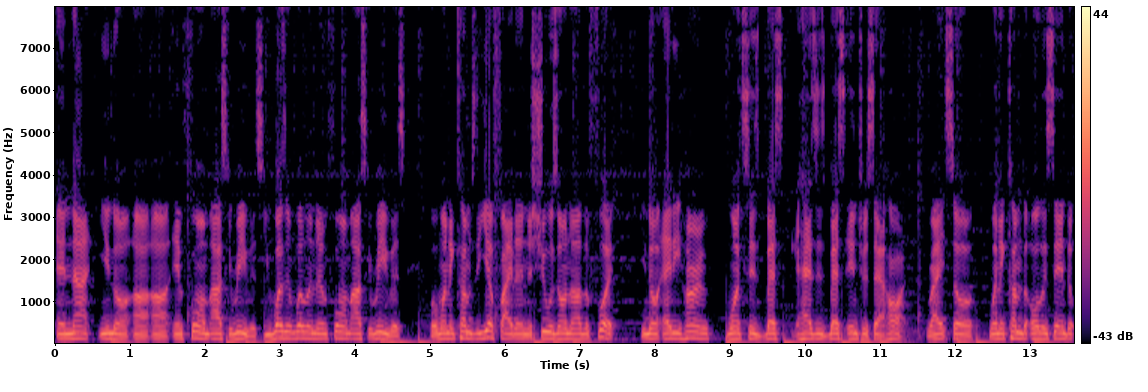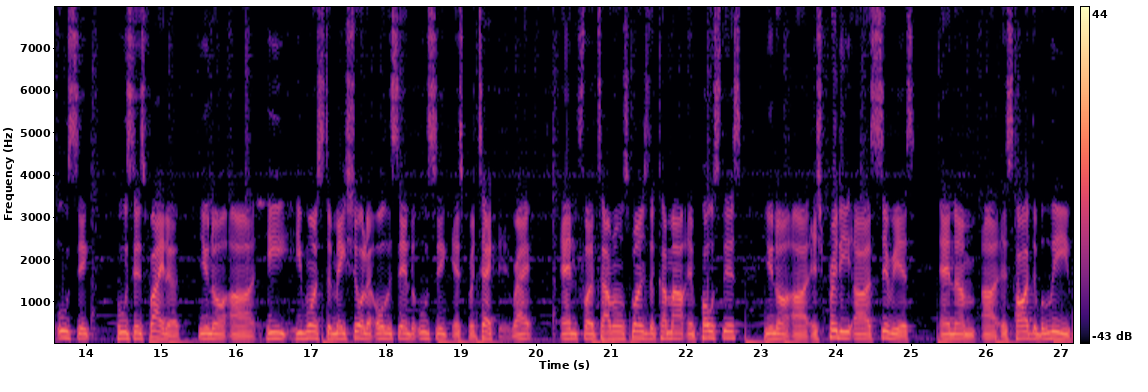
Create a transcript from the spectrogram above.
and not, you know, uh, uh, inform Oscar Rivas. You wasn't willing to inform Oscar Rivas, but when it comes to your fighter and the shoe is on the other foot, you know, Eddie Hearn wants his best, has his best interests at heart, right? So when it comes to Alexander Usyk, who's his fighter, you know, uh, he he wants to make sure that Alexander Usyk is protected, right? And for Tyrone Spong to come out and post this, you know, uh, it's pretty uh, serious and um, uh, it's hard to believe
